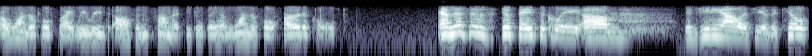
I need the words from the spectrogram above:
a wonderful site. We read often from it because they have wonderful articles. And this is just basically um, the genealogy of the Kilts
